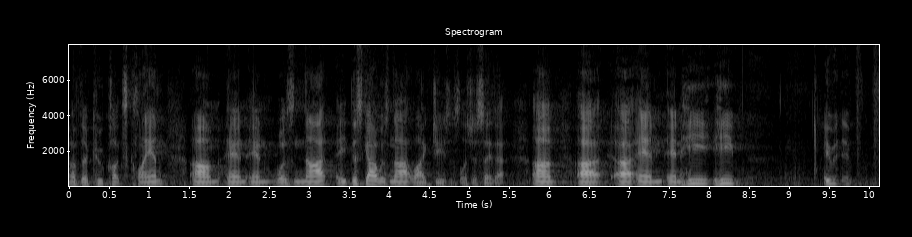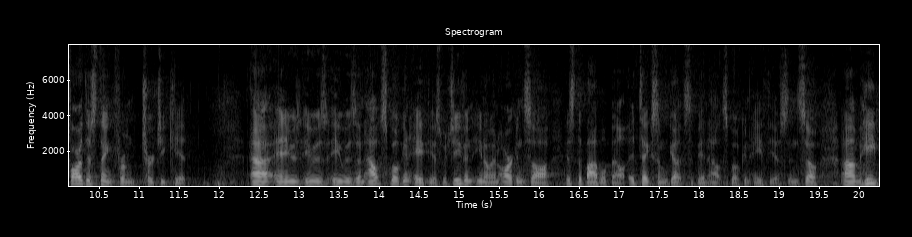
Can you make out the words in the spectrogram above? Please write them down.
of the Ku Klux Klan. Um, and, and was not, this guy was not like Jesus, let's just say that. Um, uh, uh, and and he, he, he, farthest thing from churchy kid. Uh, and he was, he, was, he was an outspoken atheist, which even, you know, in Arkansas, it's the Bible Belt. It takes some guts to be an outspoken atheist. And so um, he,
